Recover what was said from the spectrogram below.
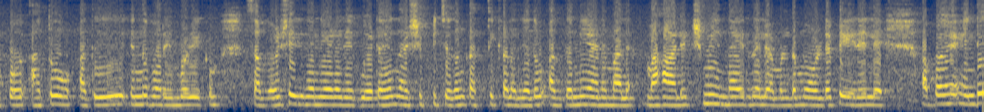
അപ്പോൾ അതോ അത് എന്ന് പറയുമ്പോഴേക്കും സംഭവം ശരി തന്നെയാണ്. രഘുവേട്ടനെ നശിപ്പിച്ചതും കത്തിക്കളഞ്ഞതും അത് തന്നെയാണ്. മല മഹാലക്ഷ്മി എന്നായിരുന്നല്ലോ നമ്മളുടെ മോളുടെ പേരല്ലേ? അപ്പോൾ എന്റെ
